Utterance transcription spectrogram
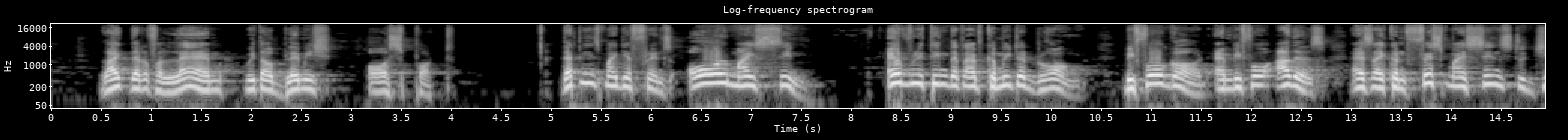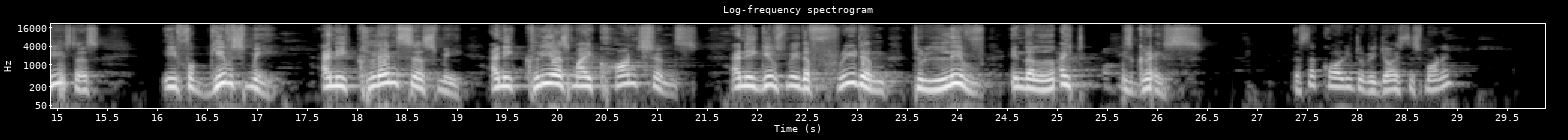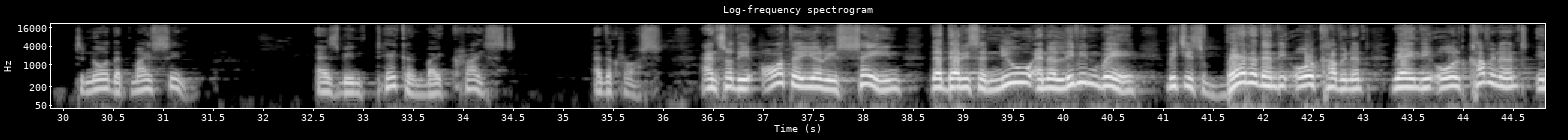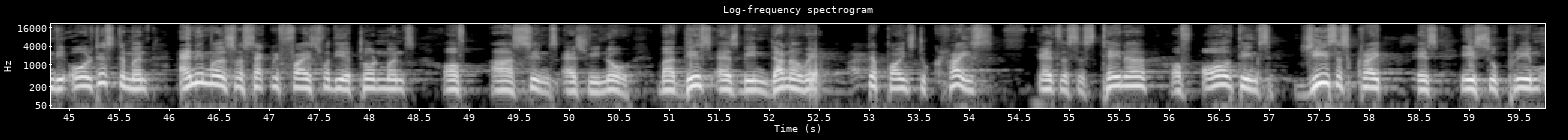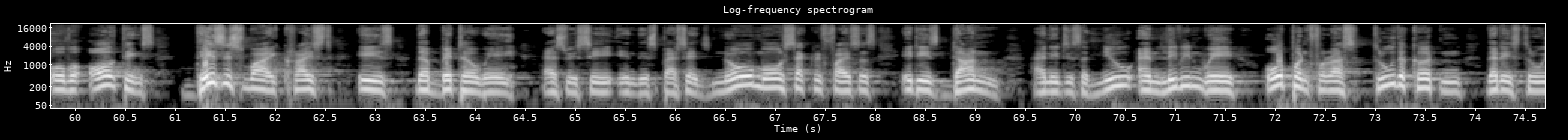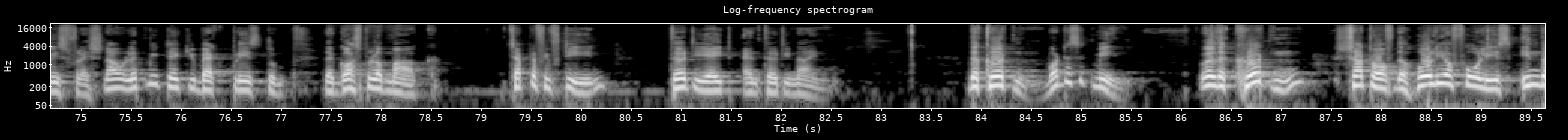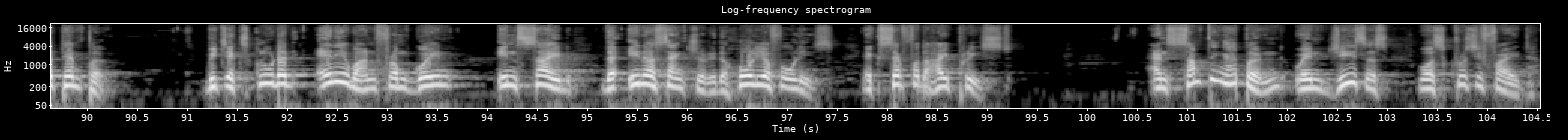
like that of a lamb without blemish or spot. That means, my dear friends, all my sin, everything that I've committed wrong, before God and before others, as I confess my sins to Jesus, He forgives me and He cleanses me and He clears my conscience and He gives me the freedom to live in the light of His grace. Does that call you to rejoice this morning? To know that my sin has been taken by Christ at the cross. And so the author here is saying that there is a new and a living way which is better than the old covenant, where in the old covenant, in the Old Testament, animals were sacrificed for the atonement of our sins, as we know. But this has been done away. The writer points to Christ as the sustainer of all things. Jesus Christ is, is supreme over all things. This is why Christ is the better way, as we see in this passage. No more sacrifices. It is done, and it is a new and living way open for us through the curtain that is through his flesh. Now, let me take you back, please, to the Gospel of Mark, chapter 15, 38 and 39. The curtain, what does it mean? Well, the curtain shut off the Holy of Holies in the temple, which excluded anyone from going inside the inner sanctuary, the Holy of Holies, except for the high priest. And something happened when Jesus was crucified.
